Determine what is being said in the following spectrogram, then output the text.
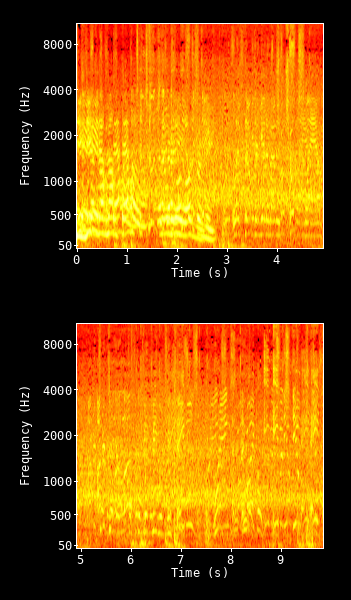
Dude, I'm knocked out. Two What do you want from me? Let's not forget about his choke slam. Undertaker loves to put people through tables, rings, and Michael, even steel cages.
